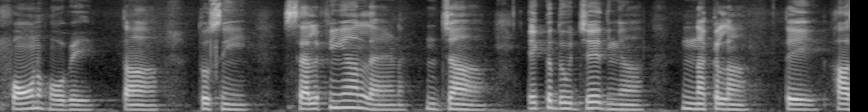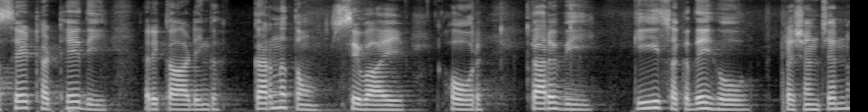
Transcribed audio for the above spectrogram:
ਫੋਨ ਹੋਵੇ ਤਾਂ ਤੁਸੀਂ ਸੈਲਫੀਆਂ ਲੈਣ ਜਾਂ ਇੱਕ ਦੂਜੇ ਦੀਆਂ ਨਕਲਾਂ ਅਤੇ ਹਾਸੇ ਠੱਠੇ ਦੀ ਰਿਕਾਰਡਿੰਗ ਕਰਨ ਤੋਂ ਸਿਵਾਏ ਹੋਰ ਕਰ ਵੀ ਕੀ ਸਕਦੇ ਹੋ? ਪ੍ਰਸ਼ਨ ਚਿੰਨ੍ਹ।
